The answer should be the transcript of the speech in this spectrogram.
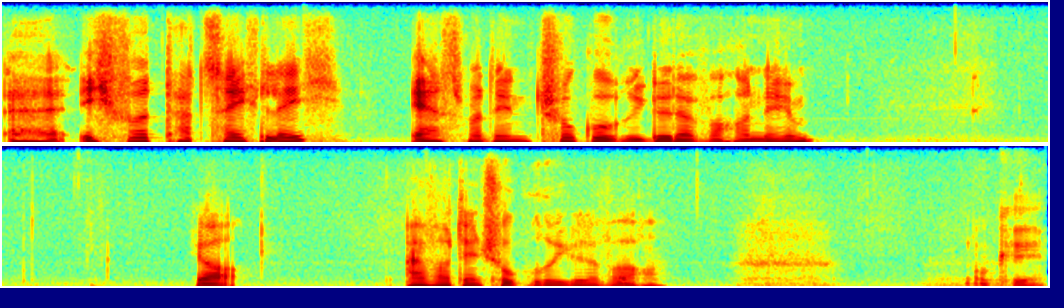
Äh, ich würde tatsächlich erstmal den Schokoriegel der Woche nehmen. Ja, einfach den Schokoriegel der Woche. Okay.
